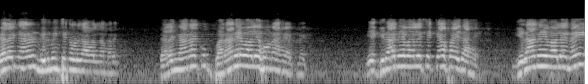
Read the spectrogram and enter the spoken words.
తెలంగాణను నిర్మించేటోడు కావాలన్నా మనకు తెలంగాణకు बनाने वाले होना है अपने को ये गिराने वाले से क्या फायदा है गिराने वाले नहीं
